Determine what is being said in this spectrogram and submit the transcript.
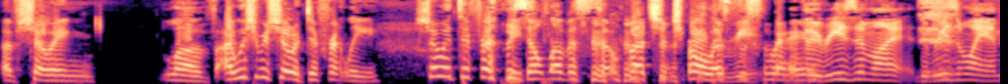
of showing love. I wish you would show it differently. Show it differently. Don't love us so much and troll us this way. The reason why the reason why M-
